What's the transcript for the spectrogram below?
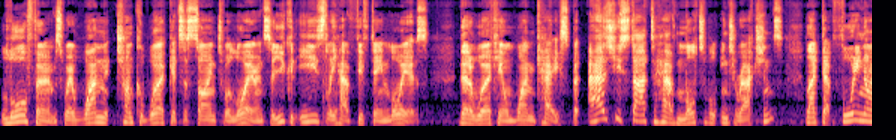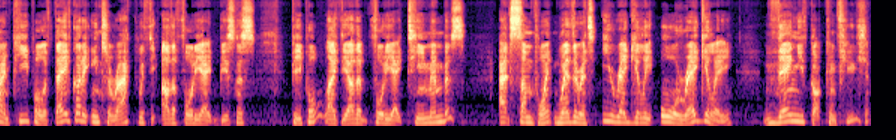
law firms where one chunk of work gets assigned to a lawyer. And so you could easily have 15 lawyers that are working on one case. But as you start to have multiple interactions, like that 49 people, if they've got to interact with the other 48 business people, like the other 48 team members, at some point, whether it's irregularly or regularly, then you've got confusion.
